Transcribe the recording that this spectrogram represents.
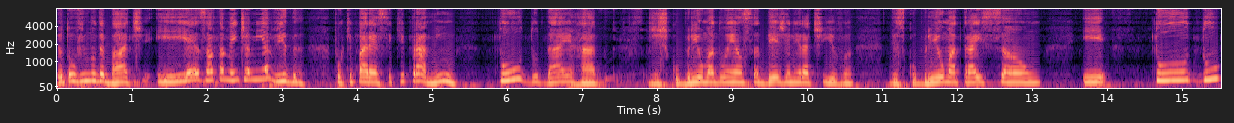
Eu estou ouvindo o debate e é exatamente a minha vida. Porque parece que para mim tudo dá errado. Descobri uma doença degenerativa, descobri uma traição e tudo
